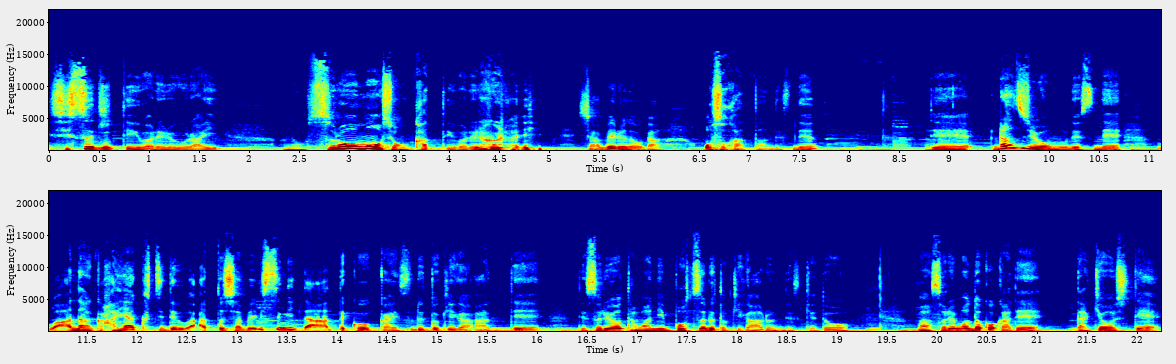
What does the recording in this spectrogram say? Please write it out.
しすぎって言われるぐらいあのスローモーションかって言われるぐらい 喋るのが遅かったんですね。でラジオもですねわあなんか早口でわーっと喋りすぎたって後悔する時があってでそれをたまにボツる時があるんですけどまあそれもどこかで妥協して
